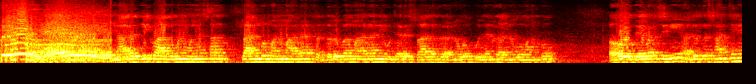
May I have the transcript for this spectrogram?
को को होने साथ स्वयं मन महाराज सदरूपा महारानी उठेर स्वागत गर्नुभयो पूजन गर्नुभयो उहाँको अहो देवर्षिनी हजुर त साँच्चै नै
